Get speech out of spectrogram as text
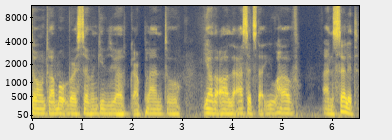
down to about verse 7 gives you a, a plan to gather all the assets that you have and sell it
